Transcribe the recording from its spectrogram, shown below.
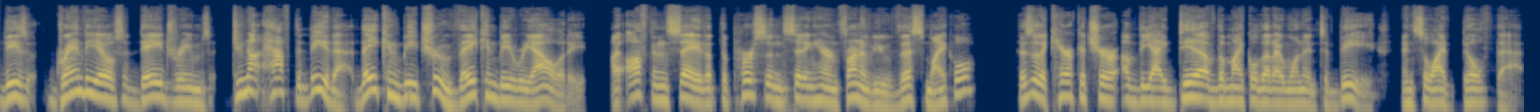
these grandiose daydreams do not have to be that. They can be true, they can be reality. I often say that the person sitting here in front of you, this Michael, this is a caricature of the idea of the Michael that I wanted to be. And so I built that.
